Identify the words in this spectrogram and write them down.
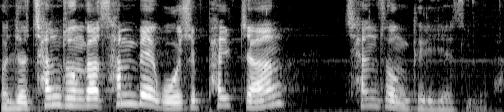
먼저 찬송가 358장 찬송 드리겠습니다.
